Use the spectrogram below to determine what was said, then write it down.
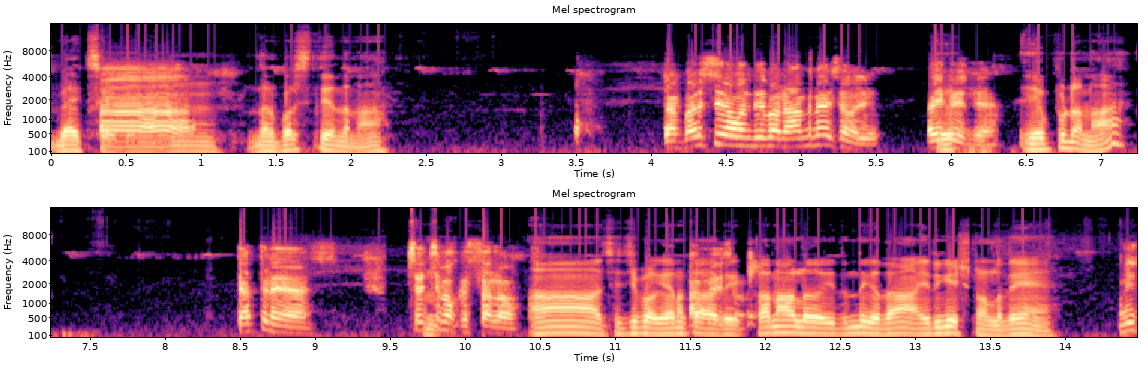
Back side. దాని పరిస్థితి ఏందన్నా? పరిస్థితి ఉంది అయిపోయింది. ఎప్పుడన్నా? చెత్తనే? చర్చి పక్క స్థలం. ఆ, చచ్చిపోక వెనక అది కణాలు ఇది ఉంది కదా ఇరిగేషన్ వాళ్ళది. మీ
